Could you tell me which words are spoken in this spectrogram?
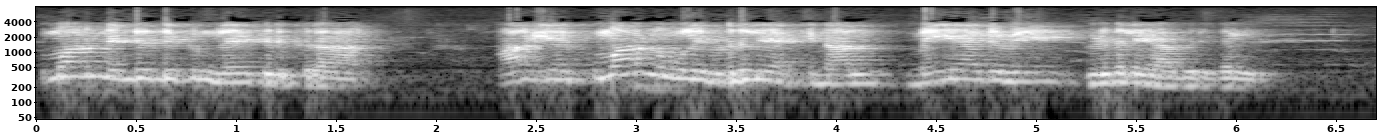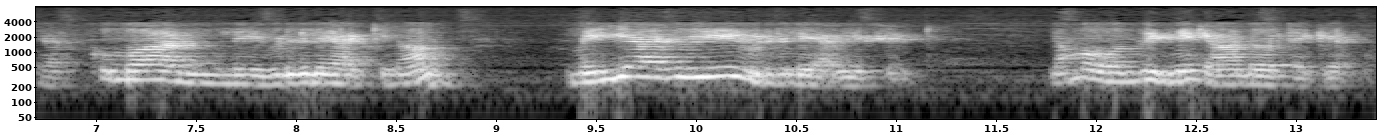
குமாரன் என்றென்றைக்கும் நிலைத்திருக்கிறான் ஆகிய குமாரன் உங்களை விடுதலையாக்கினால் மெய்யாகவே விடுதலை ஆவீர்கள் குமாரன் உங்களை விடுதலையாக்கினால் மெய்யாகவே விடுதலை ஆவீர்கள் நம்ம வந்து இன்னைக்கு ஆண்டவர்கிட்ட கேட்போம்.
